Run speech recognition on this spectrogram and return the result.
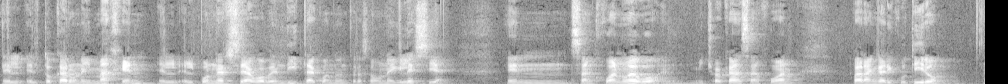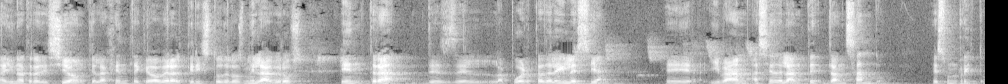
el, tocar una imagen, el, ponerse agua bendita cuando entras a una iglesia. En San Juan Nuevo, en Michoacán, San Juan Parangaricutiro, hay una tradición que la gente que va a ver al Cristo de los Milagros entra desde la puerta de la iglesia eh, y van hacia adelante danzando. Es un rito.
